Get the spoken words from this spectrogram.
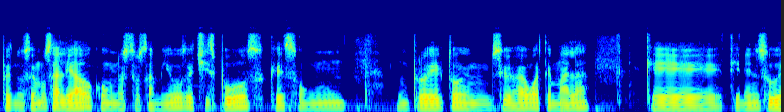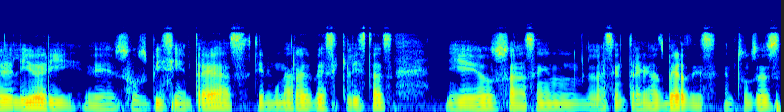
pues nos hemos aliado con nuestros amigos de Chispúos, que son un proyecto en Ciudad de Guatemala que tienen su delivery, eh, sus bici entregas, tienen una red de ciclistas y ellos hacen las entregas verdes. Entonces,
